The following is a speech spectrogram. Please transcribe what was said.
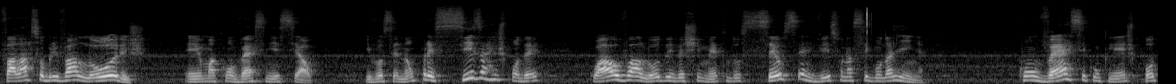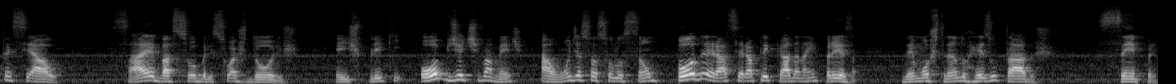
falar sobre valores em uma conversa inicial. E você não precisa responder qual o valor do investimento do seu serviço na segunda linha. Converse com o cliente potencial, saiba sobre suas dores e explique objetivamente aonde a sua solução poderá ser aplicada na empresa, demonstrando resultados. Sempre.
